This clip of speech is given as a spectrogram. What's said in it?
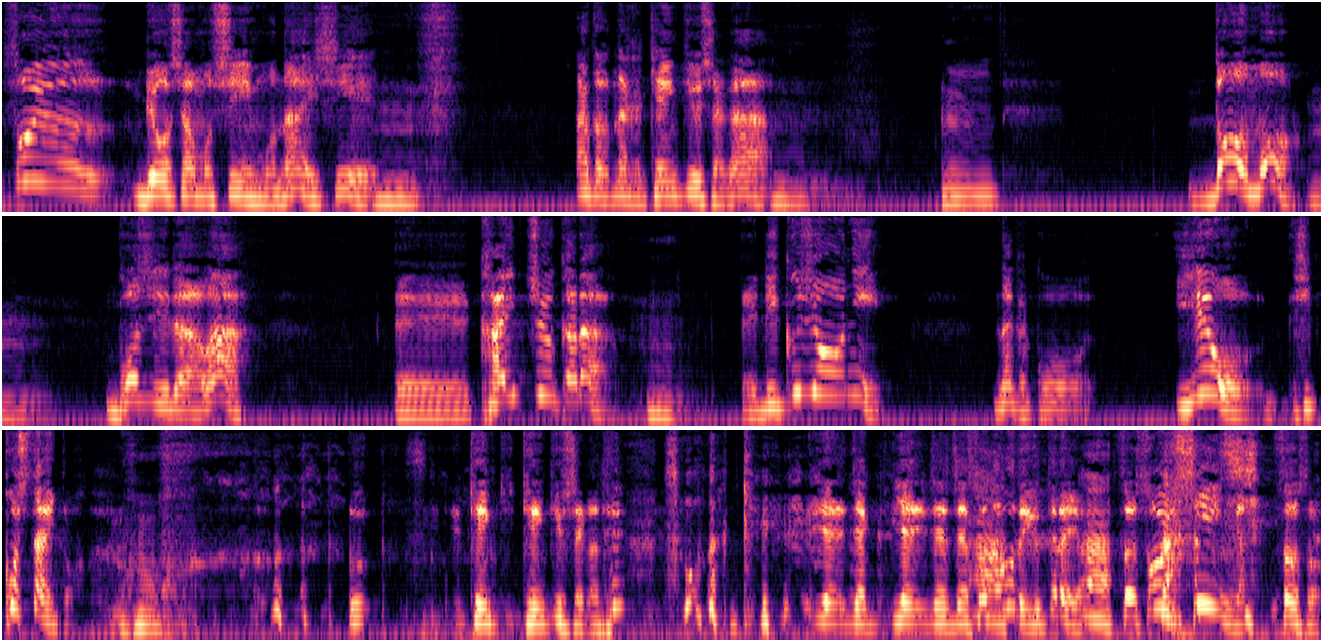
そういう描写もシーンもないし、うん。あとなんか研究者がう、ん。うん、どうも、うん。ゴジラは、えー海中から、陸上に、なんかこう、家を引っ越したいと。う研究研究者がね。そうだっけ？いや、じゃ、いや、じゃ、じゃ、そんなこと言ってないよあ。そそういうシーンあが、そうそう。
